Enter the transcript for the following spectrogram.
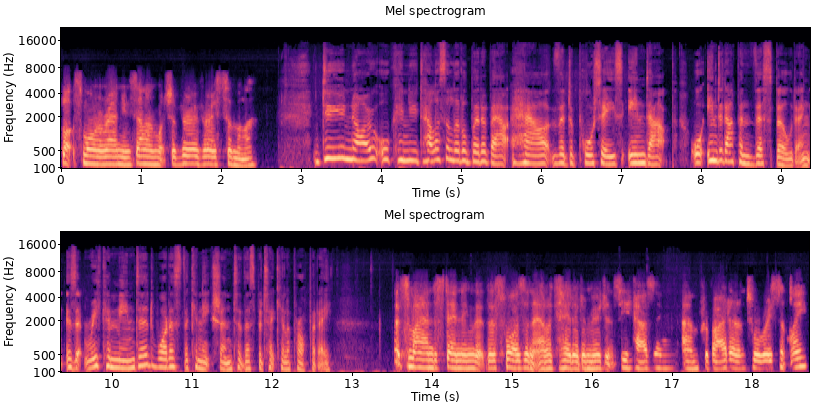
lots more around New Zealand, which are very, very similar. Do you know, or can you tell us a little bit about how the deportees end up or ended up in this building? Is it recommended? What is the connection to this particular property? It's my understanding that this was an allocated emergency housing um, provider until recently.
